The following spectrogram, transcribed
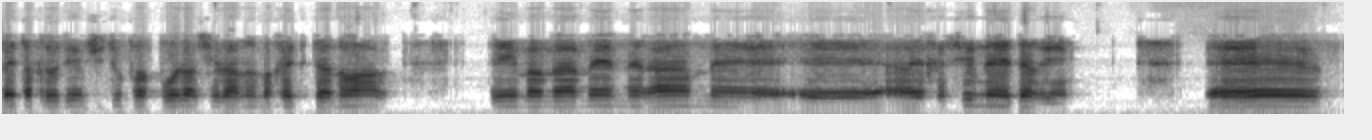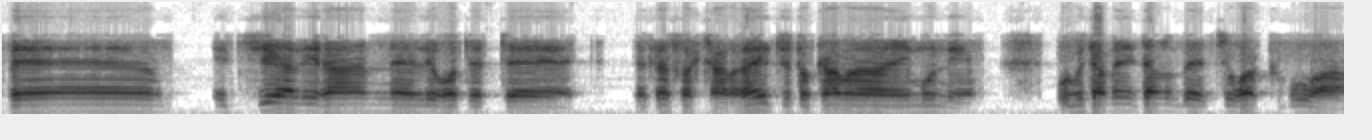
בטח יודעים, שיתוף הפעולה שלנו עם מחלקת הנוער ועם המאמן רם, היחסים נהדרים. אה, והציע לירן אה, לראות את, אה, את השחקן. ראיתי אותו כמה אימונים. הוא מתאמן איתנו בצורה קבועה.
